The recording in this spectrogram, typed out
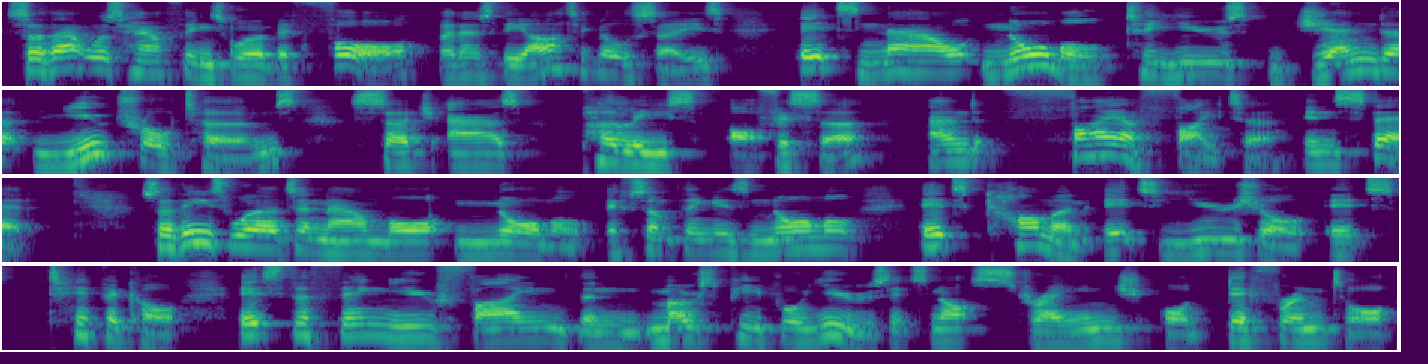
So that was how things were before, but as the article says, it's now normal to use gender neutral terms such as police officer and firefighter instead. So these words are now more normal. If something is normal, it's common, it's usual, it's typical. It's the thing you find than most people use. It's not strange or different or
